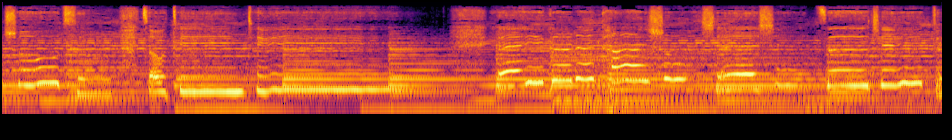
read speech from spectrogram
处走走停停，也一个人看书、写信，自己对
